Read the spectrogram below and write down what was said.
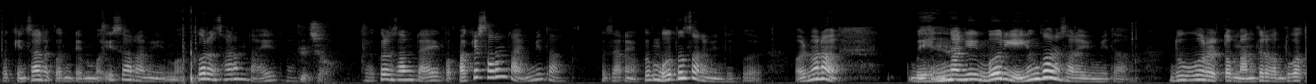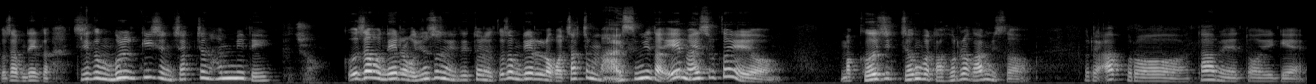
또 괜찮을 건데 뭐 이 사람이 뭐 그런 사람도 아니다. 그렇죠. 예, 그런 사람도 아니고 바뀔 사람도 아닙니다. 그 사람이 그 어떤 사람인데 그걸 얼마나 맨날 이 머리에 연구하는 사람입니다. 누구를 또 만들어가 누가 끄잡아 내리까 지금 물귀신 작전 합니다. 그렇죠. 끄잡아 내리려고 윤석열 대통령이 끄잡아 내리려고 작전 많이 씁니다. 애 많이 쓸 거예요. 막 거짓 정보 다 흘러가면서 그래 앞으로 다음에 또 이게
